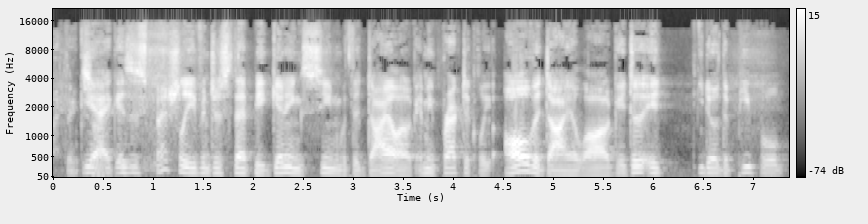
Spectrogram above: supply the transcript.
I think. So. Yeah, because especially even just that beginning scene with the dialogue. I mean, practically all the dialogue. It it. You know, the people,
